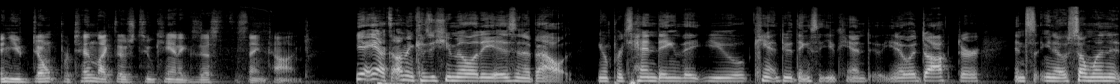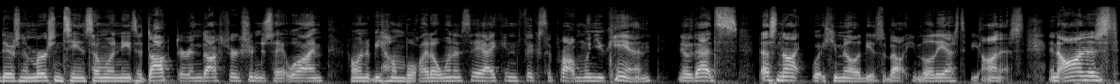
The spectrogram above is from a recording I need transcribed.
and you don't pretend like those two can't exist at the same time. Yeah, yeah. I mean, because humility isn't about you know pretending that you can't do things that you can do. You know, a doctor and you know someone there's an emergency and someone needs a doctor and the doctor shouldn't just say well i'm i want to be humble. I don't want to say i can fix the problem when you can. You know that's that's not what humility is about. Humility has to be honest. And honest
